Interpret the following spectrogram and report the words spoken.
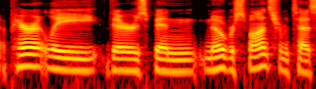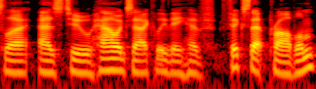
apparently, there's been no response from Tesla as to how exactly they have fixed that problem.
